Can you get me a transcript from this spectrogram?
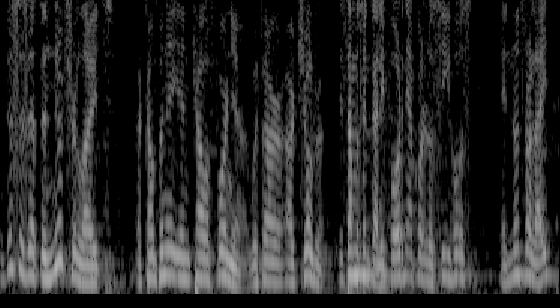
And this is at the Neutralite a company in California with our, our children. Estamos en California con los hijos en Neutralite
